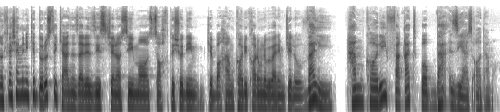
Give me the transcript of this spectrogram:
نکتهش هم اینه که درسته که از نظر زیست شناسی ما ساخته شدیم که با همکاری کارمون رو ببریم جلو ولی همکاری فقط با بعضی از آدما.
